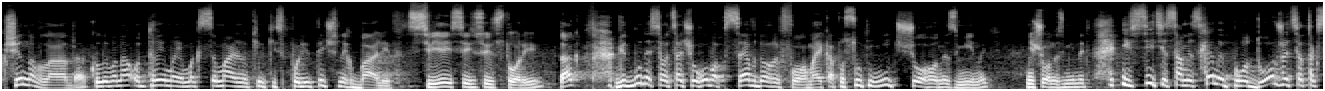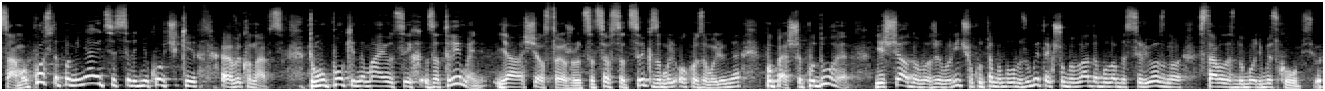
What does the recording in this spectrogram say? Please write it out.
чинна влада, коли вона отримає максимальну кількість політичних балів з цієї історії, так відбудеться оця чергова псевдореформа, яка по суті нічого не змінить. Нічого не змінить, і всі ці самі схеми продовжаться так само. Просто поміняються середньоковчики е, виконавці. Тому, поки немає цих затримань, я ще раз стверджую, це, це все цик, замаль, око замалювання. По-перше, по-друге, є ще одна важлива річ, яку треба було б зробити, якщо б влада була б серйозно ставилась до боротьби з корупцією.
